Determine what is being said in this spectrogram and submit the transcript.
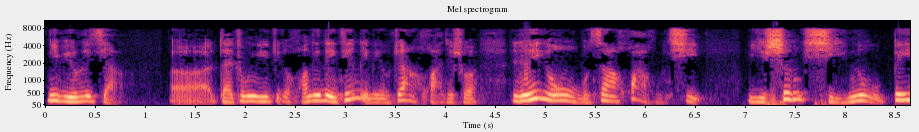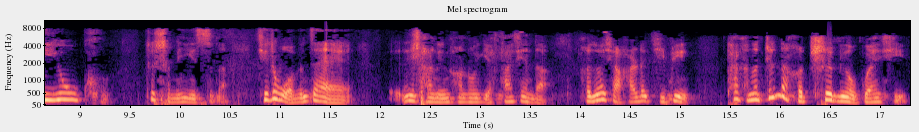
你比如讲，呃，在中医这个《黄帝内经》里面有这样话，就说人有五脏化五气，以生喜怒悲忧恐。这什么意思呢？其实我们在日常临床中也发现的，很多小孩的疾病，他可能真的和吃没有关系，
